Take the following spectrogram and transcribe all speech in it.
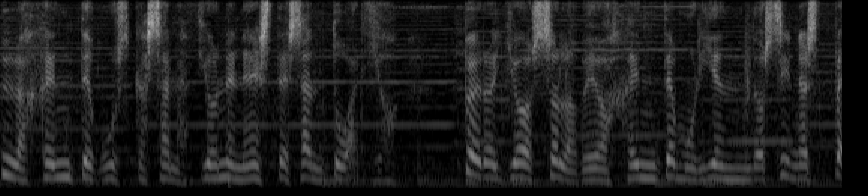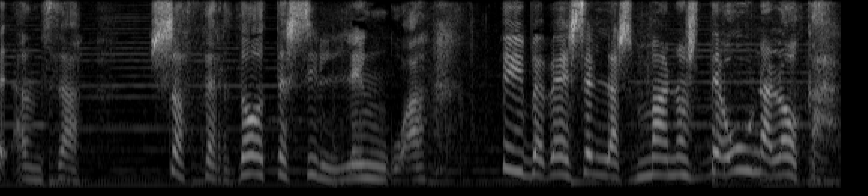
La gente busca sanación en este santuario, pero yo solo veo a gente muriendo sin esperanza, sacerdotes sin lengua y bebés en las manos de una loca.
